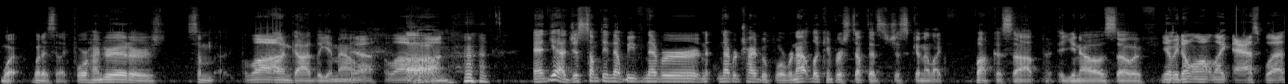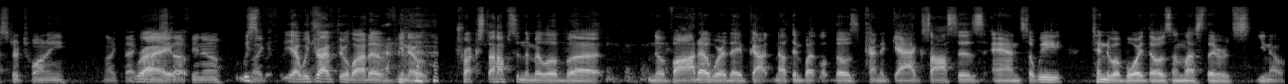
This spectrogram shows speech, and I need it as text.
what what is it like 400 or some A lot. ungodly amount. yeah, a lot. a lot. and yeah, just something that we've never n- never tried before. We're not looking for stuff that's just gonna like fuck us up, you know. So if yeah, we don't want like ass blaster twenty, like that kind Right. of stuff. You know, we like yeah we drive through a lot of you know truck stops in the middle of uh, Nevada where they've got nothing but those kind of gag sauces, and so we tend to avoid those unless there's you know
